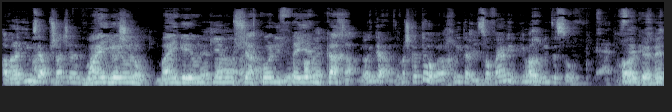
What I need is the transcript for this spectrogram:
אבל האם זה הפשט של הנבואה? מה שלא. ההיגיון? מה ההיגיון כאילו ה- שהכל יסתיים ככה? לא יודע, זה מה שכתוב, אבל אחרית הימים, סוף הימים. אם אחרית זה סוף. אבל באמת,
